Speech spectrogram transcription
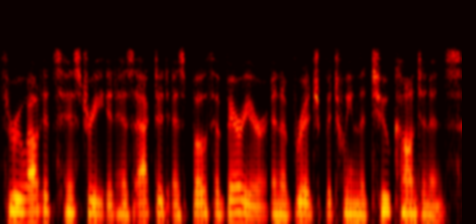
Throughout its history it has acted as both a barrier and a bridge between the two continents.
